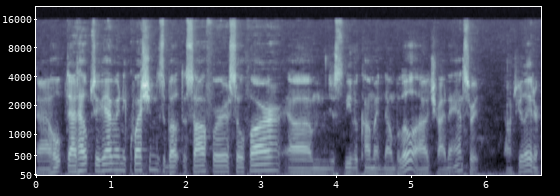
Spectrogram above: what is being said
I uh, hope that helps. If you have any questions about the software so far, um, just leave a comment down below. I'll try to answer it. Talk to you later.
